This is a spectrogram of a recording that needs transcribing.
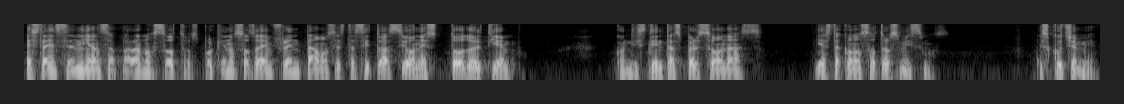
es la enseñanza para nosotros, porque nosotros enfrentamos estas situaciones todo el tiempo, con distintas personas y hasta con nosotros mismos. Escuchen bien.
